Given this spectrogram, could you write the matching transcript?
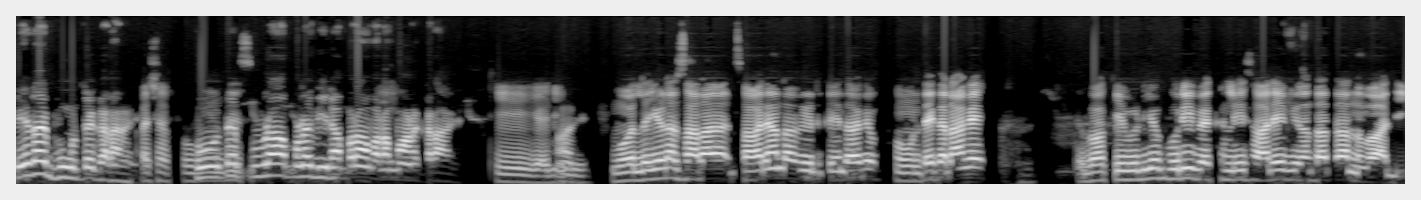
ਇਹਦਾ ਫੋਨ ਤੇ ਕਰਾਂਗੇ। ਅੱਛਾ ਫੋਨ ਤੇ ਪੂਰਾ ਆਪਣੇ ਵੀਰਾਂ ਭਰਾਵਾਂ ਦਾ ਮਾਣ ਕਰਾਂਗੇ। ਠੀਕ ਹੈ ਜੀ। ਮੁੱਲ ਜਿਹੜਾ ਸਾਰਾ ਸਾਰਿਆਂ ਦਾ ਵੀਰ ਕਹਿੰਦਾ ਕਿ ਫੋਨ ਤੇ ਕਰਾਂਗੇ। ਤੇ ਬਾਕੀ ਵੀਡੀਓ ਪੂਰੀ ਵੇਖਣ ਲਈ ਸਾਰੇ ਵੀਰਾਂ ਦਾ ਧੰਨਵਾਦ ਜੀ।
